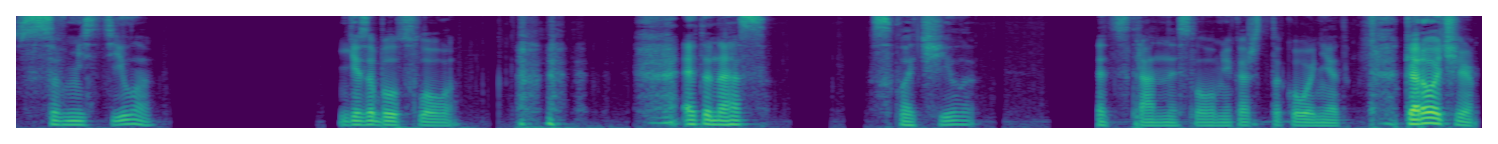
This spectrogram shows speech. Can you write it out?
совместило. Я забыл слово. Это нас сплочило. Это странное слово, мне кажется, такого нет. Короче,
